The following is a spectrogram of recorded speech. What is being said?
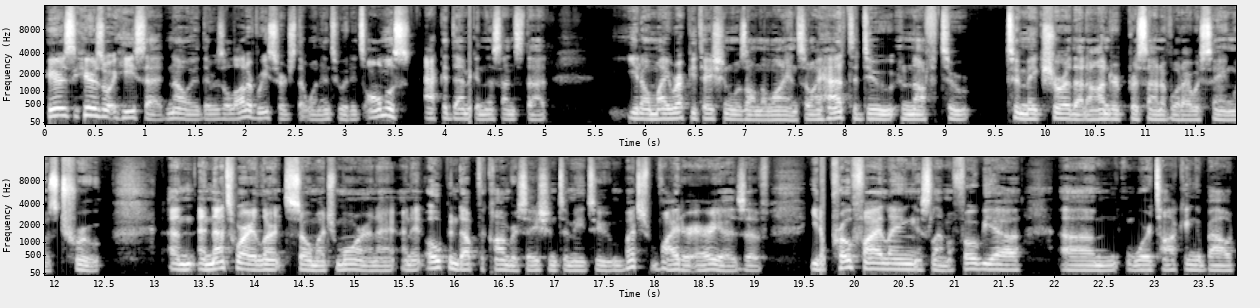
here's here's what he said. No, there was a lot of research that went into it. It's almost academic in the sense that you know my reputation was on the line, so I had to do enough to to make sure that 100% of what I was saying was true. And and that's where I learned so much more and I and it opened up the conversation to me to much wider areas of you know profiling, Islamophobia, um, we're talking about,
